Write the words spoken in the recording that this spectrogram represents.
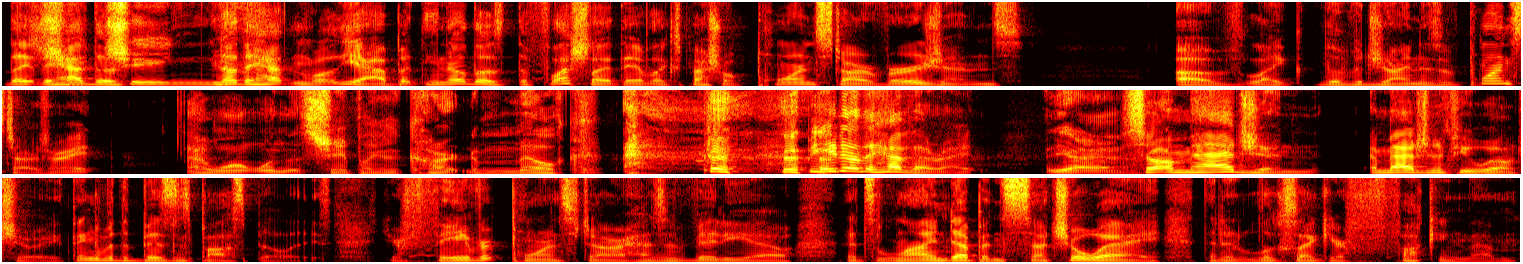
they they had those. Cha-ching. No, they had well, yeah, but you know those the flashlight. They have like special porn star versions of like the vaginas of porn stars, right? I want one that's shaped like a carton of milk. but you know they have that, right? Yeah, yeah. So imagine, imagine if you will, Chewy. Think about the business possibilities. Your favorite porn star has a video that's lined up in such a way that it looks like you're fucking them.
